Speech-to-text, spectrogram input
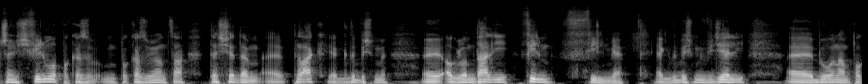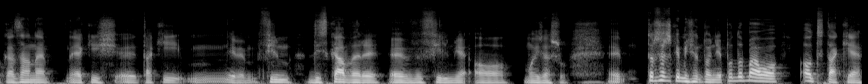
część filmu pokazu- pokazująca te siedem e, plag, jak gdybyśmy e, oglądali film w filmie. Jak gdybyśmy widzieli, e, było nam pokazane jakiś taki, mm, nie wiem, film Discovery w filmie o Mojżeszu. Troszeczkę mi się to nie podobało, od takie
